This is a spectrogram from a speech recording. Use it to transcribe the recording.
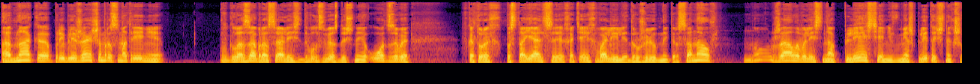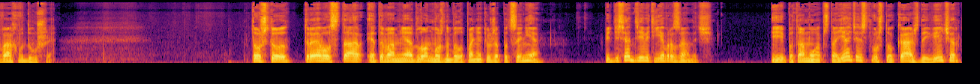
Однако при ближайшем рассмотрении в глаза бросались двухзвездочные отзывы, в которых постояльцы, хотя и хвалили дружелюбный персонал, но жаловались на плесень в межплиточных швах в душе. То, что Travel Star — это вам не Адлон, можно было понять уже по цене. 59 евро за ночь. И по тому обстоятельству, что каждый вечер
